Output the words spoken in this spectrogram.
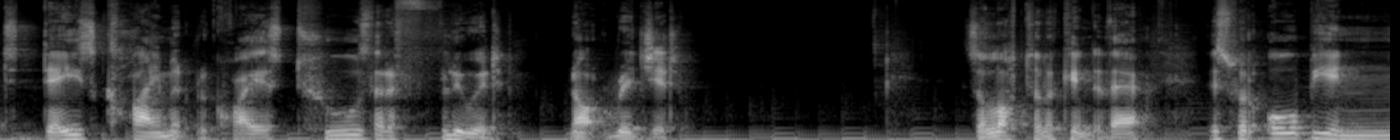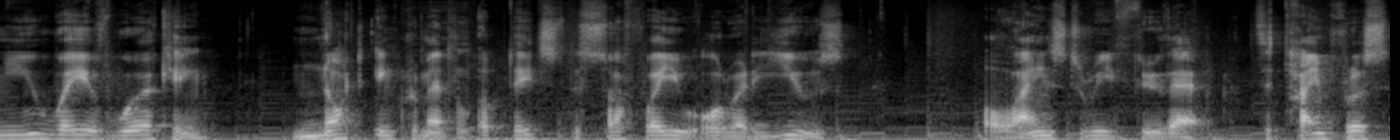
Today's climate requires tools that are fluid, not rigid. There's a lot to look into there. This will all be a new way of working, not incremental updates to the software you already use lines to read through there. It's a time for us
